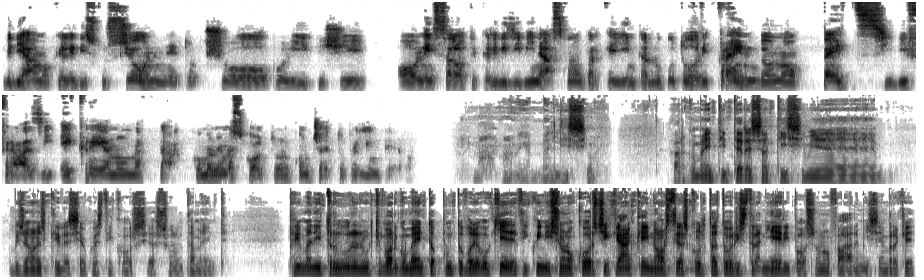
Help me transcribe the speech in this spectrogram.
Vediamo che le discussioni nei talk show politici o nei salotti televisivi nascono perché gli interlocutori prendono pezzi di frasi e creano un attacco, ma non ascoltano il concetto per l'intero. Mamma mia, bellissimo. Argomenti interessantissimi e bisogna iscriversi a questi corsi, assolutamente prima di introdurre l'ultimo argomento, appunto, volevo chiederti, quindi sono corsi che anche i nostri ascoltatori stranieri possono fare. Mi sembra che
